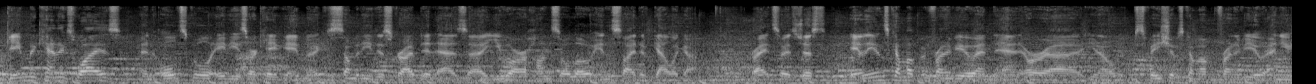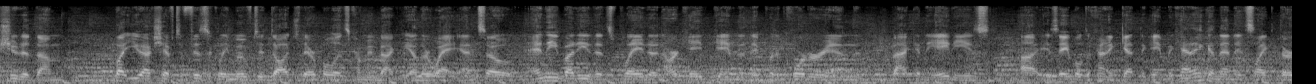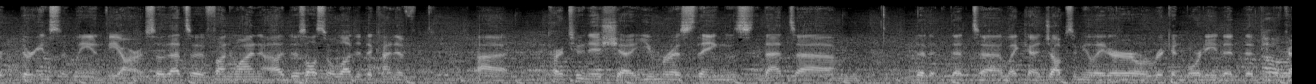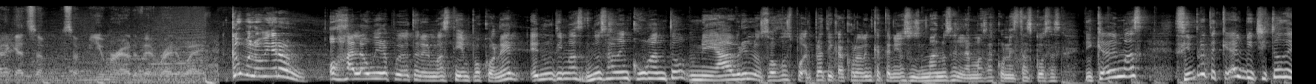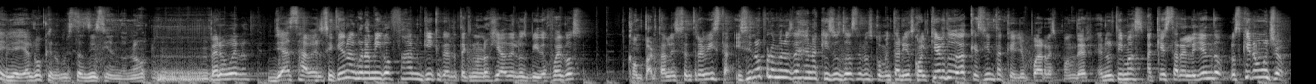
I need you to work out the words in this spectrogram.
game mechanics wise an old school 80s arcade game. Like somebody described it as uh, you are Han Solo inside of Galaga. Right, so it's just aliens come up in front of you, and, and or uh, you know spaceships come up in front of you, and you shoot at them but you actually have to physically move to dodge their bullets coming back the other way. And so anybody that's played an arcade game that they put a quarter in back in the 80s uh, is able to kind of get the game mechanic, and then it's like they're they're instantly in VR. So that's a fun one. Uh, there's also a lot of the kind of uh, cartoonish, uh, humorous things that. Um, that, that uh, like a job simulator or Rick and Morty that, that people Oh, kind of get some some humor out of it right away. ¿Cómo lo vieron? Ojalá hubiera podido tener más tiempo con él. En últimas, no saben cuánto me abren los ojos poder platicar con alguien que ha tenido sus manos en la masa con estas cosas y que además siempre te queda el bichito de "Y hay algo que no me estás diciendo, no? Pero bueno, ya saben, si tienen algún amigo fan geek de la tecnología de los videojuegos, compartan esta entrevista y si no, por lo menos dejen aquí sus dudas en los comentarios. Cualquier duda que sientan que yo pueda responder. En últimas, aquí estaré leyendo. Los quiero mucho.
